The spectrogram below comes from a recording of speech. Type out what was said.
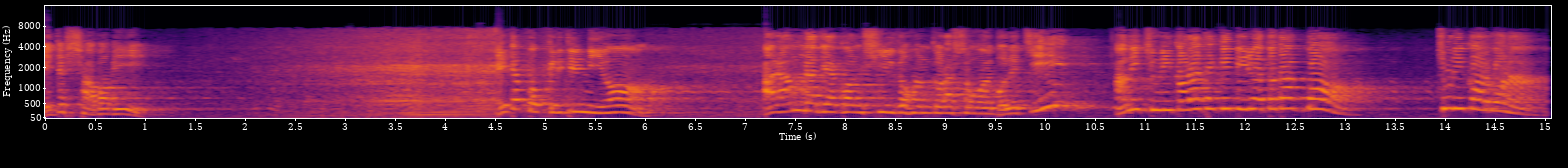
এটা স্বাভাবিক। এটা প্রকৃতির নিয়ম। আর আমরা যে এখন শিল গ্রহণ করার সময় বলেছি, আমি চুরি করা থেকে বিরত থাকব। চুরি করব না।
